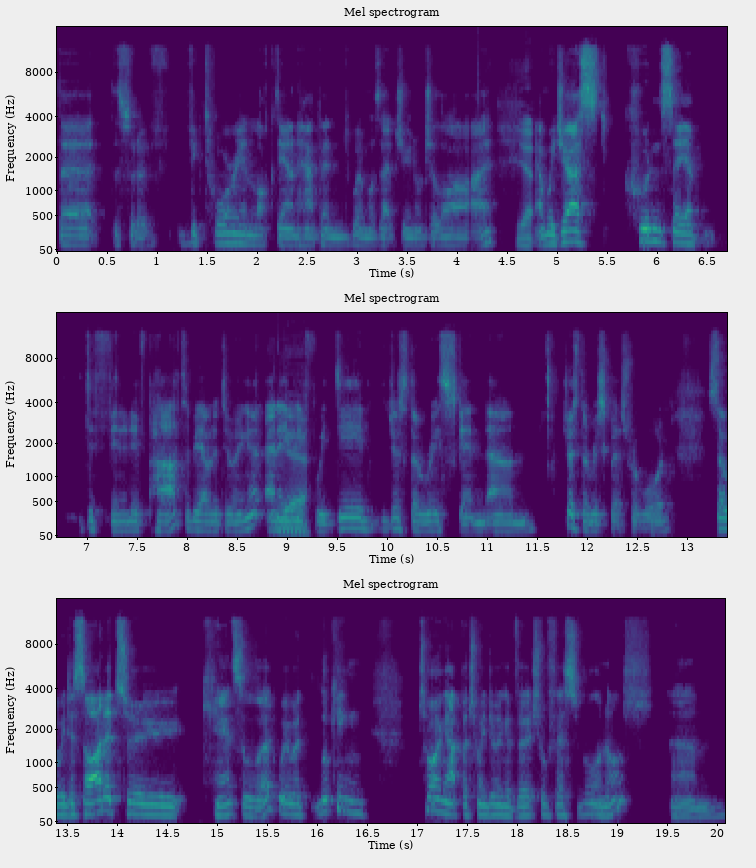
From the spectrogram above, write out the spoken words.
the the sort of Victorian lockdown happened. When was that? June or July? Yeah. And we just couldn't see a definitive path to be able to doing it. And even Yeah. if we did, just the risk and um, just the risk versus reward. So we decided to cancel it. We were looking, toying up between doing a virtual festival or not. Um,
